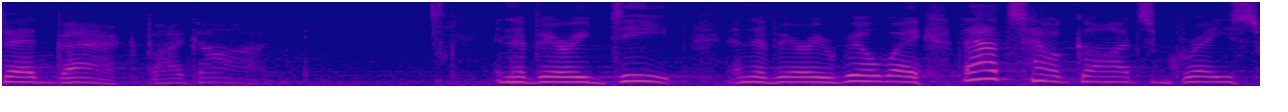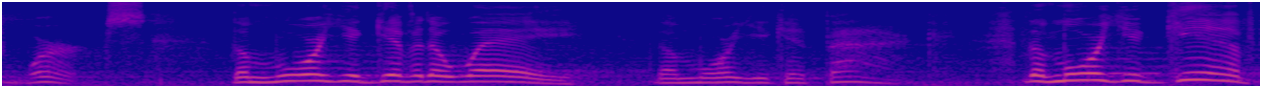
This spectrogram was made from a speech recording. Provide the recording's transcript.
fed back by God in a very deep in a very real way. That's how God's grace works. The more you give it away, the more you get back. The more you give,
